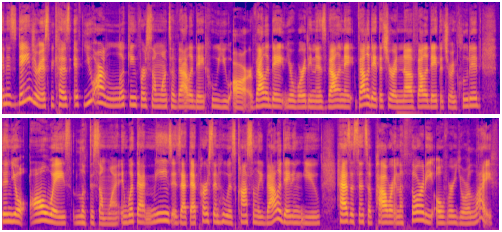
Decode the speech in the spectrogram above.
And it's dangerous because if you are looking for someone to validate who you are, validate your worthiness, validate validate that you're enough, validate that you're included, then you'll always look to someone. And what that means is that that person who is constantly validating you has a sense of power and authority over your life.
